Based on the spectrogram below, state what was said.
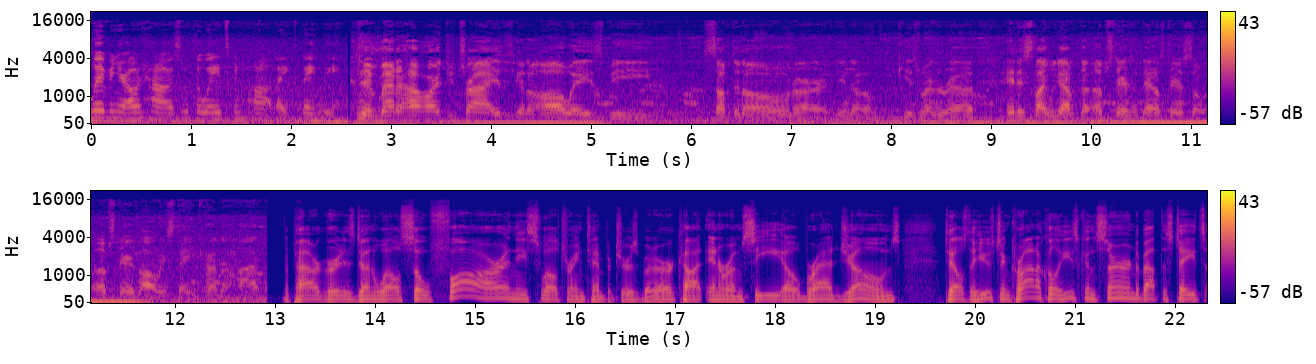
live in your own house with the way it's been hot like lately. No matter how hard you try, it's going to always be something on or you know kids running around. And it's like we got the upstairs and downstairs so upstairs always stay kind of hot. The power grid has done well so far in these sweltering temperatures but ERCOT interim ceo brad jones tells the houston chronicle he's concerned about the state's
